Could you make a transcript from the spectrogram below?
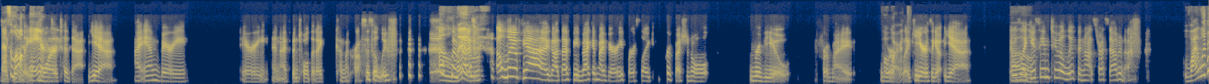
That's like, a lot of air. more to that. Yeah. I am very airy and I've been told that I come across as aloof. Aloof. aloof, yeah. I got that feedback in my very first like professional review from my work, like years ago. Yeah. It was oh. like, you oh. seem too aloof and not stressed out enough. Why would they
